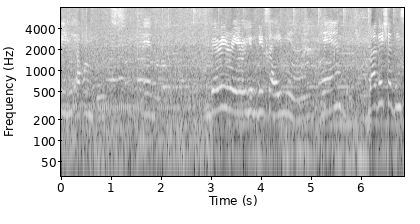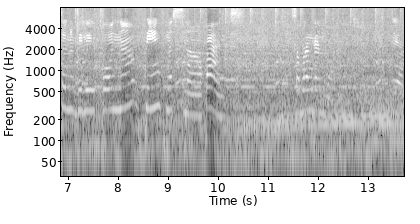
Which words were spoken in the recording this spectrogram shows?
napili akong boots. O. Very rare yung design niya. And bagay siya dun sa nabili ko na pink na, na pants. Sobrang ganda. Ayan.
